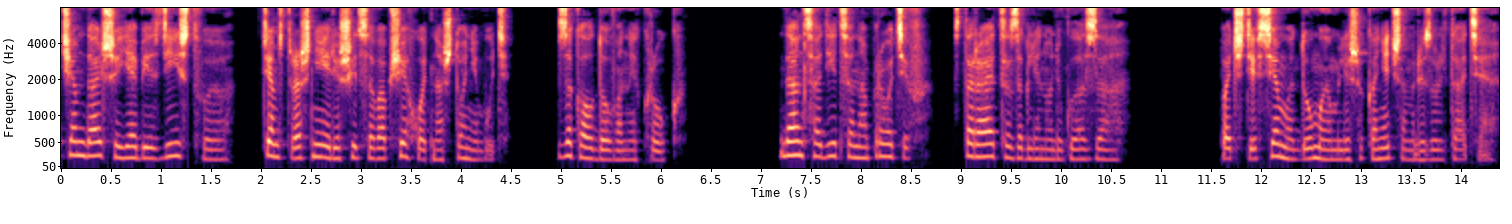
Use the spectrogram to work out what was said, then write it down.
чем дальше я бездействую, тем страшнее решиться вообще хоть на что-нибудь. Заколдованный круг. Дан садится напротив, старается заглянуть в глаза. Почти все мы думаем лишь о конечном результате.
